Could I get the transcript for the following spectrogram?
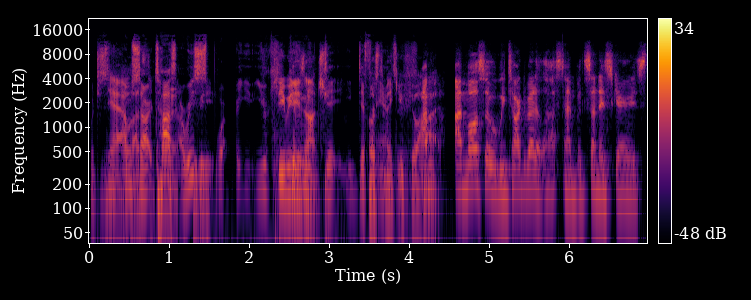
Which is Yeah, I'm well, sorry, Toss. Are we? CBD Sp- you, you're keep CBD is not di- different supposed to make you answers. feel I'm, high. I'm also we talked about it last time, but Sunday Scaries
